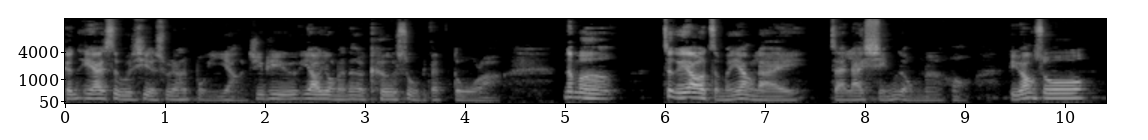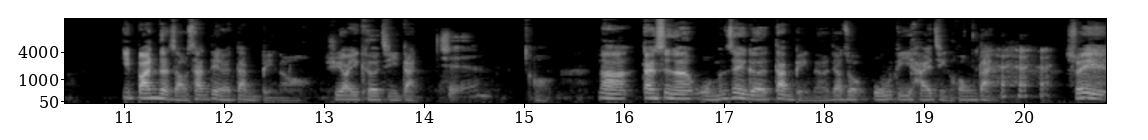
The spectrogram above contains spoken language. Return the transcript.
跟 AI 伺服器的数量是不一样，GPU 要用的那个颗数比较多啦。那么这个要怎么样来再来形容呢？哦，比方说一般的早餐店的蛋饼哦，需要一颗鸡蛋。是。哦，那但是呢，我们这个蛋饼呢叫做无敌海景烘蛋，所以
